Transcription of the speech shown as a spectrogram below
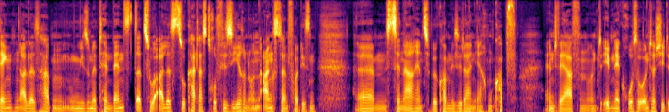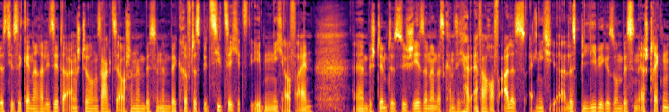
zerdenken alles, haben irgendwie so eine Tendenz dazu, alles zu katastrophisieren und Angst dann vor diesen ähm, Szenarien zu bekommen, die sie da in ihrem Kopf entwerfen. Und eben der große Unterschied ist, diese generalisierte Angststörung sagt sie auch schon ein bisschen im Begriff, das bezieht sich jetzt eben nicht auf ein äh, bestimmtes Sujet, sondern das kann sich halt einfach auf alles, eigentlich alles Beliebige so ein bisschen erstrecken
